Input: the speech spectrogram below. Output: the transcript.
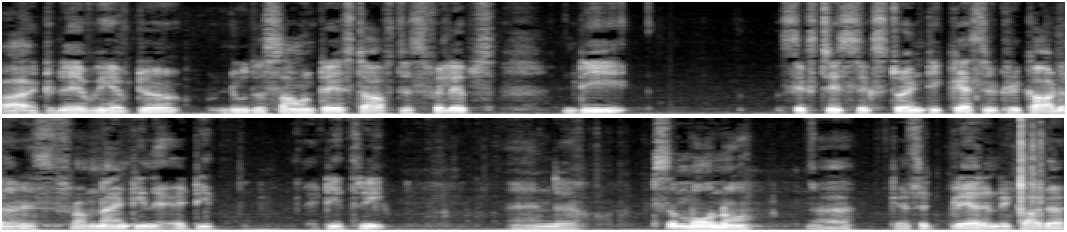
Uh, today we have to do the sound test of this Philips D6620 cassette recorder. It's from 1983 and uh, it's a mono uh, cassette player and recorder.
